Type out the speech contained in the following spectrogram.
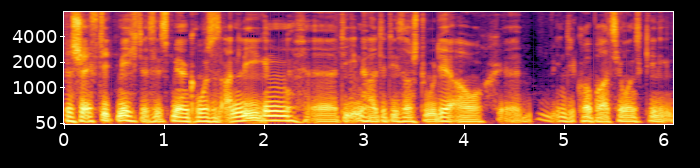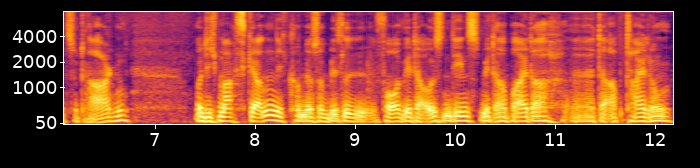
beschäftigt mich. Das ist mir ein großes Anliegen, äh, die Inhalte dieser Studie auch äh, in die Kooperationskliniken zu tragen. Und ich mache es gern. Ich komme mir so ein bisschen vor wie der Außendienstmitarbeiter äh, der Abteilung.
